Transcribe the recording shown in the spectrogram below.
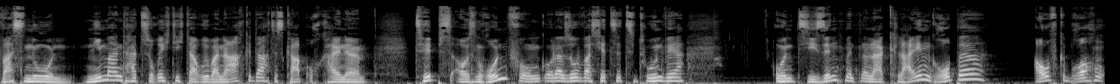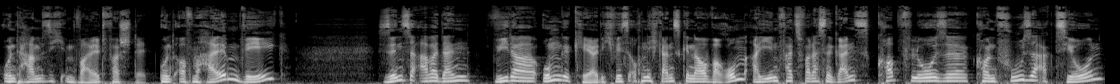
was nun? Niemand hat so richtig darüber nachgedacht. Es gab auch keine Tipps aus dem Rundfunk oder so, was jetzt zu tun wäre. Und sie sind mit einer kleinen Gruppe aufgebrochen und haben sich im Wald versteckt. Und auf dem halben Weg sind sie aber dann wieder umgekehrt. Ich weiß auch nicht ganz genau warum, aber jedenfalls war das eine ganz kopflose, konfuse Aktion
